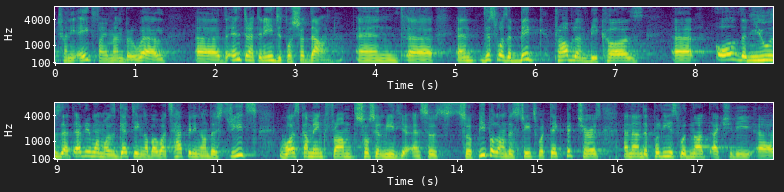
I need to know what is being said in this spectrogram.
28th, if I remember well, uh, the internet in Egypt was shut down. And, uh, and this was a big problem because uh, all the news that everyone was getting about what's happening on the streets was coming from social media. And so, so people on the streets would take pictures, and then the police would not actually uh,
